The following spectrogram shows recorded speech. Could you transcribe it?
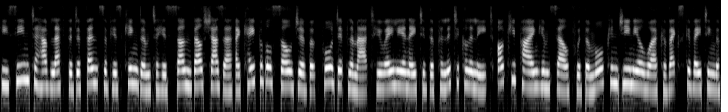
He seemed to have left the defense of his kingdom to his son Belshazzar, a capable soldier but poor diplomat who alienated the political elite, occupying himself with the more congenial work of excavating the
